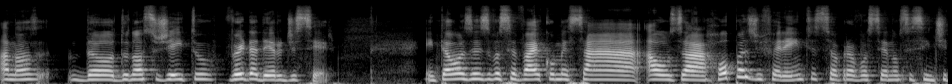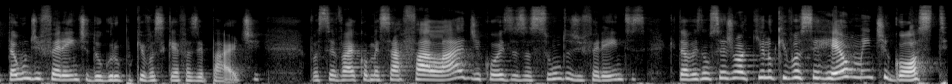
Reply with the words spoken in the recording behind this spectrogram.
no, do, do nosso jeito verdadeiro de ser. Então, às vezes você vai começar a usar roupas diferentes só para você não se sentir tão diferente do grupo que você quer fazer parte. Você vai começar a falar de coisas, assuntos diferentes que talvez não sejam aquilo que você realmente goste,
